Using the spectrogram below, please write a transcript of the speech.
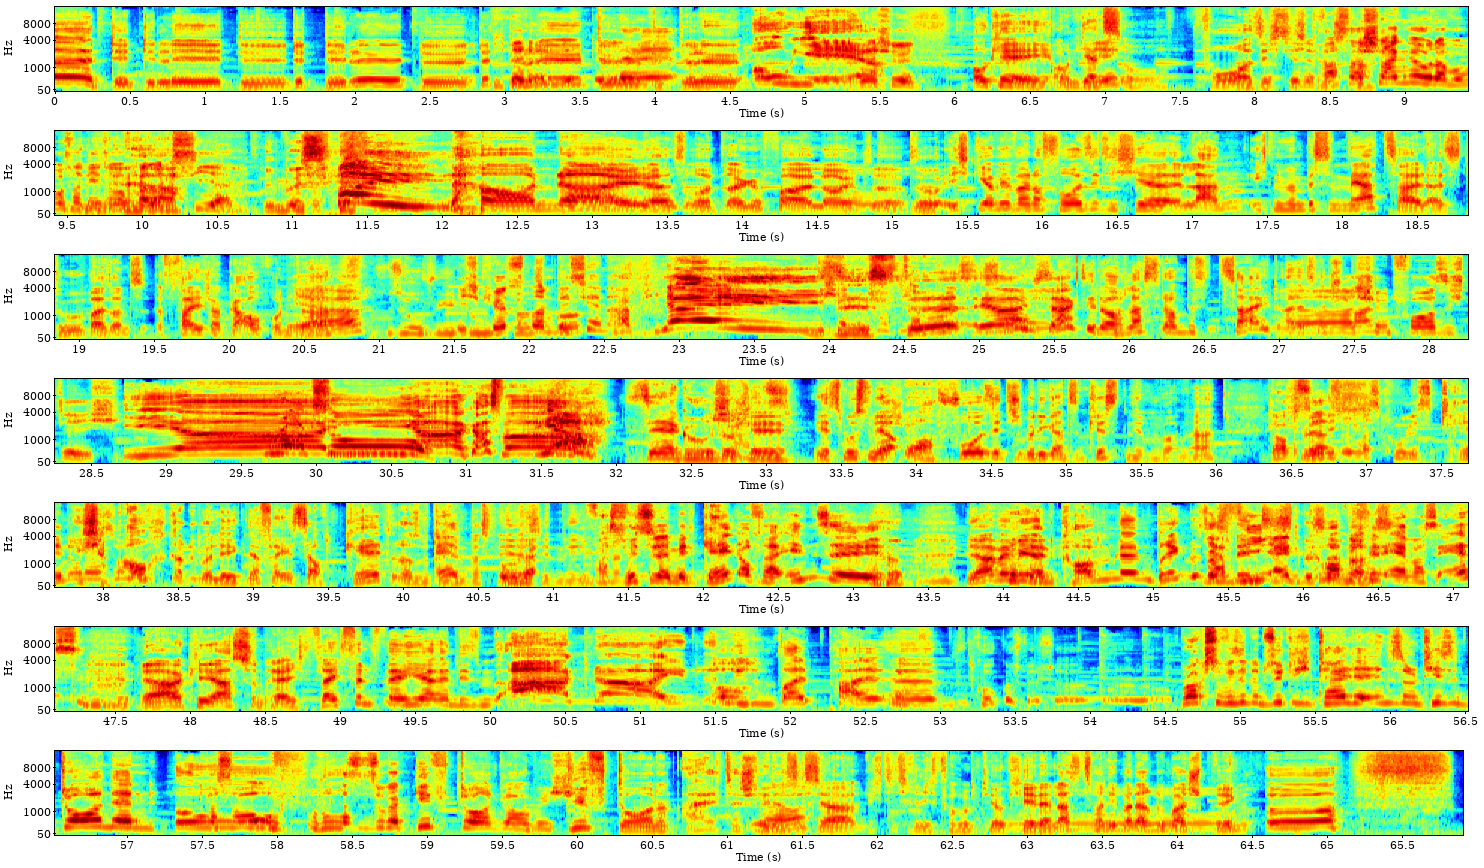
Oh yeah. Sehr schön. Okay, und Okay. jetzt. Oh, Ist hier vorsichtig, eine Kasper. Wasserschlange oder wo muss man drauf Ja. balancieren? Wir müssen. Hey! Oh nein, Nein. er ist runtergefallen, Leute. Oh. So, ich gehe auf jeden Fall noch vorsichtig hier lang. Ich nehme ein bisschen mehr Zeit als du, weil sonst falle ich locker auch runter. Ja. So wie Ich du, kürze mal ein Kasper. bisschen ab. Yay! Ich hätte das Siehst nicht du? abkürzen Ja, ich sag dir doch, lass dir doch ein bisschen Zeit. Alles ja, entspannt. schön vorsichtig. Ja! Roxo! Ja, Kaspar! Ja! Sehr gut, Ich okay. hab's. Jetzt müssen wir oh, vorsichtig über die ganzen Kisten hier rüber, ne? Glaubst Ich du, da ist nicht- irgendwas Cooles drin oder Ich habe so? auch gerade überlegt, ne? Vielleicht ist da auch Geld oder so Äh, drin, was wir jetzt hier nehmen Was können. willst du denn mit Geld auf einer Insel? Ja, wenn wir entkommen, dann bringt uns ja, das wenigstens ein bisschen entkommen? Ich was. will eher was essen. Ja, okay, hast schon recht. Vielleicht finden wir hier in diesem. Ah, nein! In Oh. diesem Waldpall äh, Kokosnüsse oder. Roxo, wir sind im südlichen Teil der Insel und hier sind Dornen. Oh. Pass auf. Oh. Das sind sogar Giftdornen, glaube ich. Giftdornen, alter Schwede, Ja. das ist ja richtig, richtig verrückt hier. Okay, dann lass uns mal lieber darüber springen. Oh.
